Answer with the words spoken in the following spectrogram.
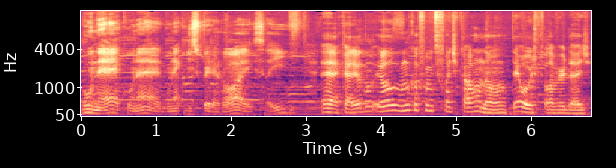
boneco, né? Boneco de super-heróis, aí. É, cara, eu, eu nunca fui muito fã de carro, não. Até hoje, pra falar a verdade.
